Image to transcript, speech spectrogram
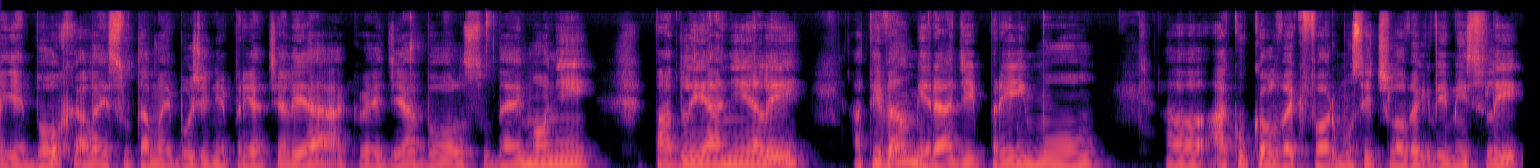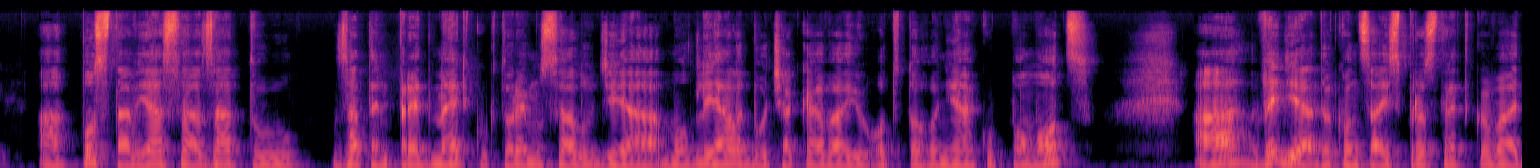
je Boh, ale sú tam aj Boží nepriatelia, ako je diabol, sú démoni, padli anieli a tí veľmi radi príjmú akúkoľvek formu si človek vymyslí a postavia sa za, tú, za ten predmet, ku ktorému sa ľudia modlia alebo očakávajú od toho nejakú pomoc a vedia dokonca aj sprostredkovať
